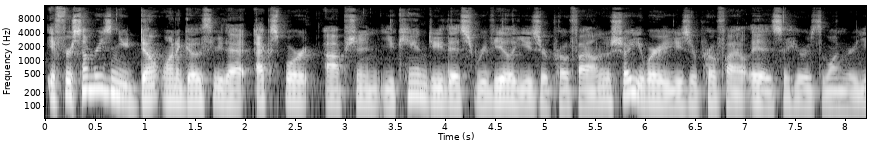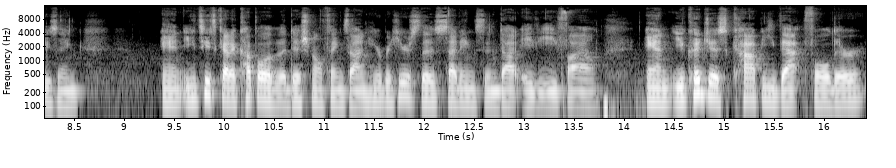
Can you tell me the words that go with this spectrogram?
If for some reason you don't want to go through that export option, you can do this reveal user profile, and it'll show you where your user profile is. So here's the one we're using. And you can see it's got a couple of additional things on here, but here's those settings in .ave file. And you could just copy that folder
